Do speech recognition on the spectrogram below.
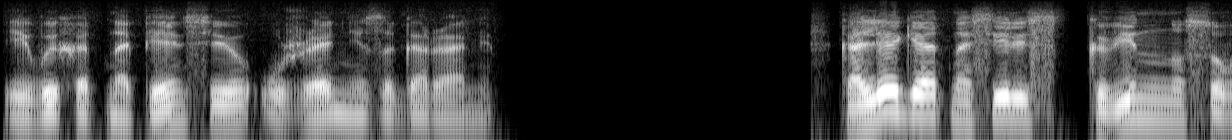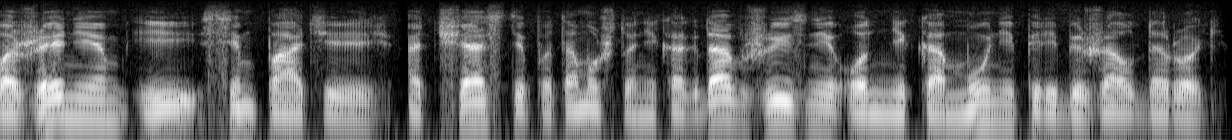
и выход на пенсию уже не за горами. Коллеги относились к Винну с уважением и симпатией, отчасти потому, что никогда в жизни он никому не перебежал дороги.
